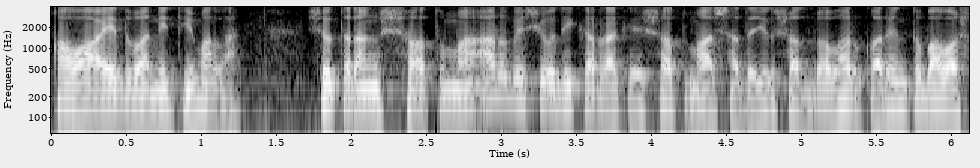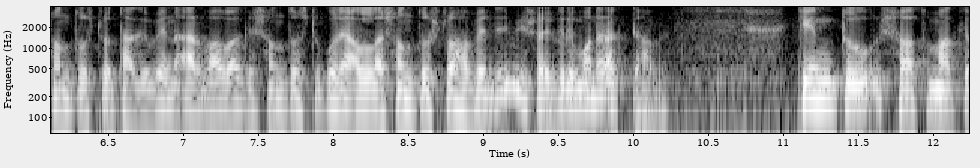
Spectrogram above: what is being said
কওয়ায়দ বা নীতিমালা। সুতরাং সৎমা আরও বেশি অধিকার রাখে। সৎমার সাথে যদি সদ্ব্যবহার করেন, তো বাবা সন্তুষ্ট থাকবেন আর বাবাকে সন্তুষ্ট করে আল্লাহ সন্তুষ্ট হবেন, এই বিষয়গুলি মনে রাখতে হবে। কিন্তু সৎমাকে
